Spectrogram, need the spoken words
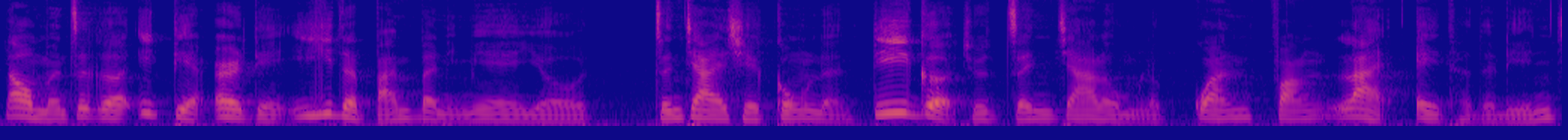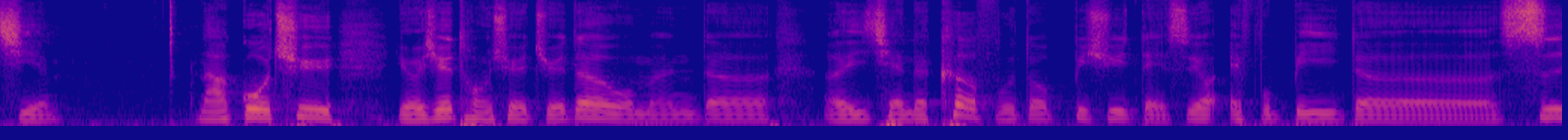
那我们这个一点二点一的版本里面有增加了一些功能，第一个就是增加了我们的官方 LINE@ 的连接。那过去有一些同学觉得我们的呃以前的客服都必须得是用 FB 的私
